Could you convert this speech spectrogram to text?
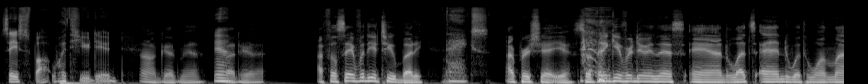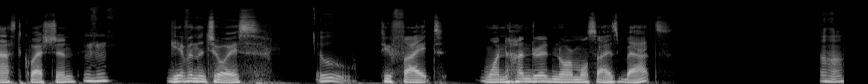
safe spot with you, dude. Oh, good man. Yeah. Glad to hear that. I feel safe with you too, buddy. Thanks. I appreciate you. So thank you for doing this, and let's end with one last question. Mm-hmm. Given the choice Ooh. to fight 100 normal sized bats Uh huh.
